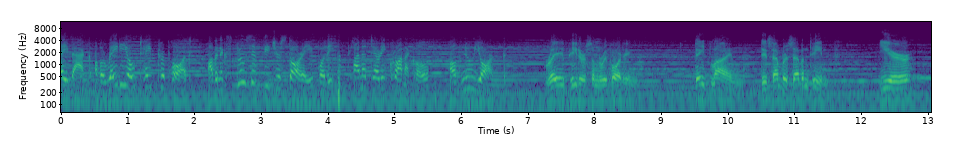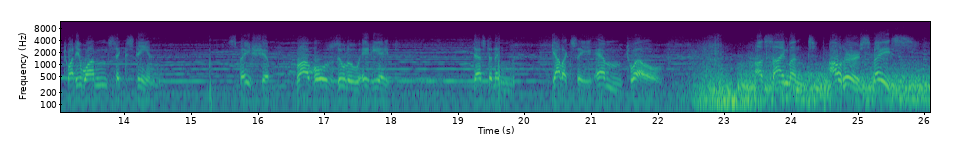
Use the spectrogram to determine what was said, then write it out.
playback of a radio taped report of an exclusive feature story for the Planetary Chronicle of New York. Ray Peterson reporting. Dateline, December 17th. Year 2116. Spaceship Bravo Zulu 88. Destination Galaxy M12. Assignment Outer Space.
